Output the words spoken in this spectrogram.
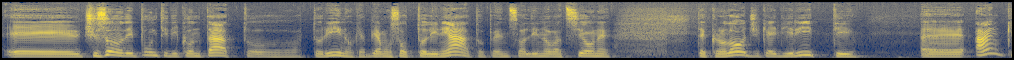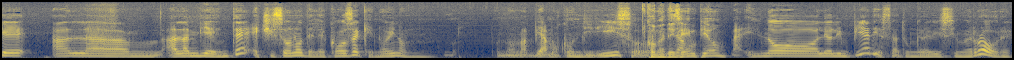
E ci sono dei punti di contatto a Torino che abbiamo sottolineato, penso all'innovazione tecnologica, ai diritti, eh, anche alla, all'ambiente e ci sono delle cose che noi non, non abbiamo condiviso. Come ad esempio? Beh, il no alle Olimpiadi è stato un gravissimo errore,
